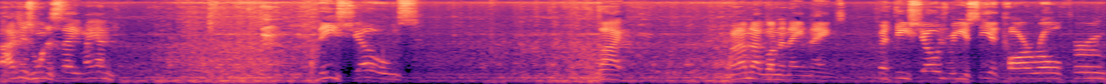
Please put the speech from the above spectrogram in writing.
I just want to say, man, these shows, like, I'm not going to name names, but these shows where you see a car roll through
